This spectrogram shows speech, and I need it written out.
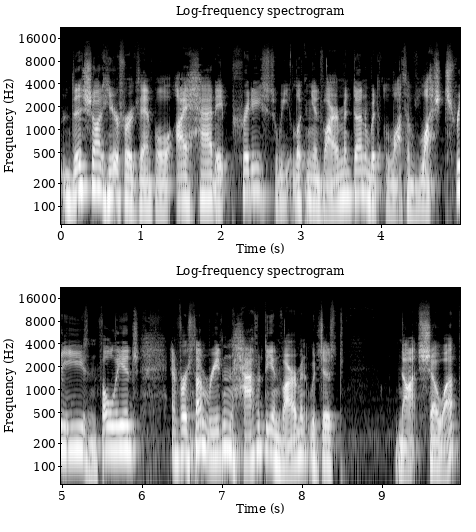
This shot here, for example, I had a pretty sweet looking environment done with lots of lush trees and foliage, and for some reason, half of the environment would just not show up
